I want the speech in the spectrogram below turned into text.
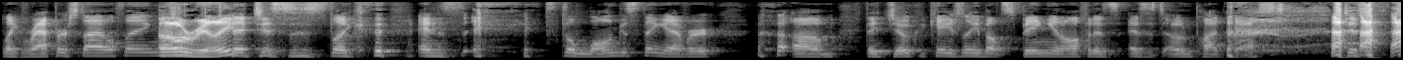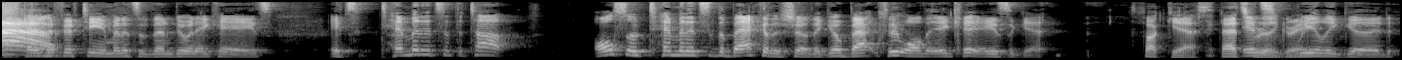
like rapper style thing oh, really? that just is like and it's, it's the longest thing ever. Um they joke occasionally about spinning it off it as, as its own podcast. Just 10 to 15 minutes of them doing akas it's 10 minutes at the top also 10 minutes at the back of the show. They go back through all the akas again. Fuck yes, that's it's really great. really good.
